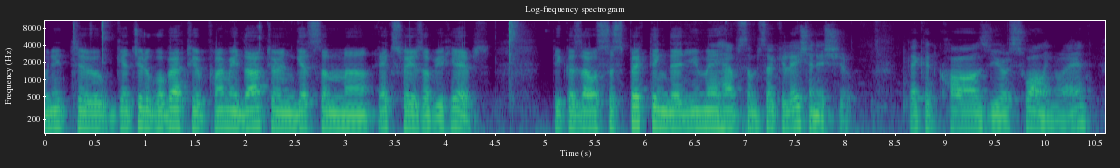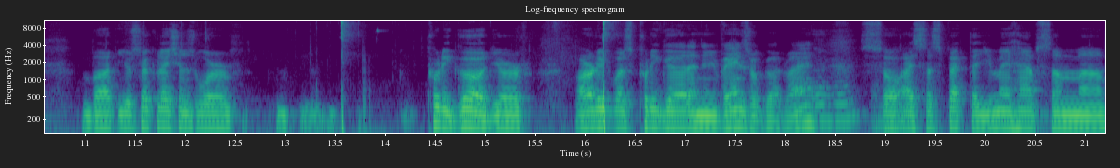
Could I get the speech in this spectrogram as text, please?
we need to get you to go back to your primary doctor and get some uh, x-rays of your hips because I was suspecting that you may have some circulation issue that could cause your swelling, right? But your circulations were pretty good. Your artery was pretty good and your veins were good, right? Mm-hmm. So I suspect that you may have some uh,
